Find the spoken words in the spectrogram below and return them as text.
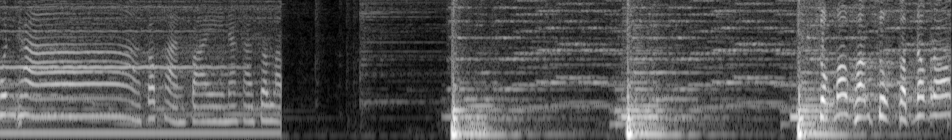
คุณค่ะ ก็ผ่านไปนะคะสำหรับส่งมอบความสุขกับนักร้อง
